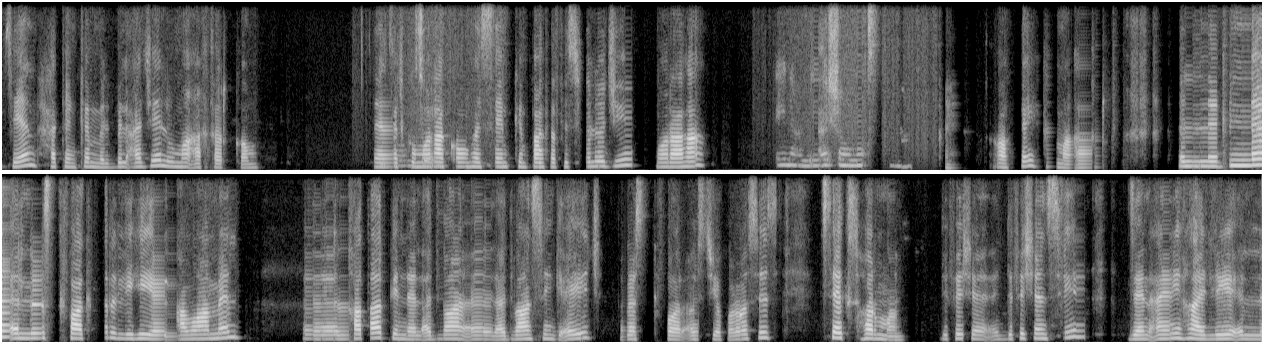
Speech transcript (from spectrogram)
زين حتى نكمل بالعجل وما أخركم. لأن تمام، عندكم زين. وراكم هسه يمكن pathophysiology وراها؟ إي نعم العشرة ونص okay ما اخر اللي قلنا ال risk factor اللي هي العوامل. آه، الخطر قلنا ال advancing age risk for osteoporosis sex hormone deficiency زين عيني هاي اللي ال-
